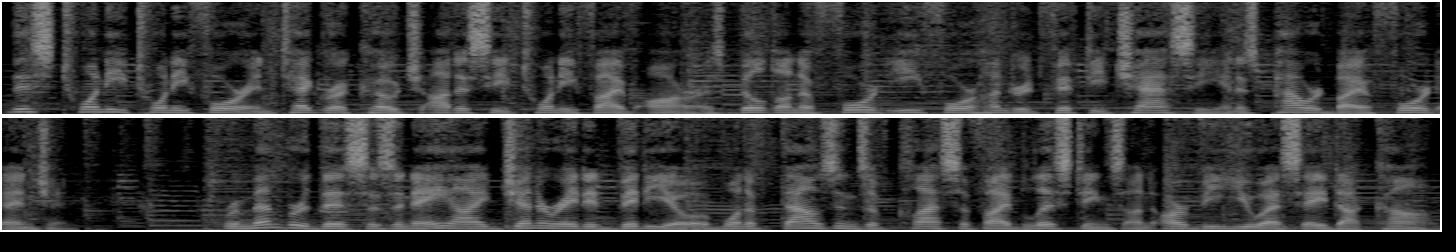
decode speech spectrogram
This 2024 Entegra Coach Odyssey 25R is built on a Ford E450 chassis and is powered by a Ford engine. Remember this is an AI-generated video of one of thousands of classified listings on RVUSA.com.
